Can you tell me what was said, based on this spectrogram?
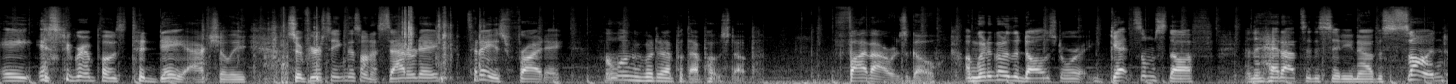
a Instagram post today, actually. So if you're seeing this on a Saturday, today is Friday. How long ago did I put that post up? Five hours ago. I'm gonna go to the dollar store, get some stuff, and then head out to the city. Now the sun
